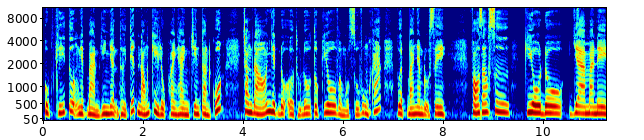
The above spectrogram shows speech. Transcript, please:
Cục Khí tượng Nhật Bản ghi nhận thời tiết nóng kỷ lục hoành hành trên toàn quốc, trong đó nhiệt độ ở thủ đô Tokyo và một số vùng khác vượt 35 độ C. Phó giáo sư Kyodo Yamane,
